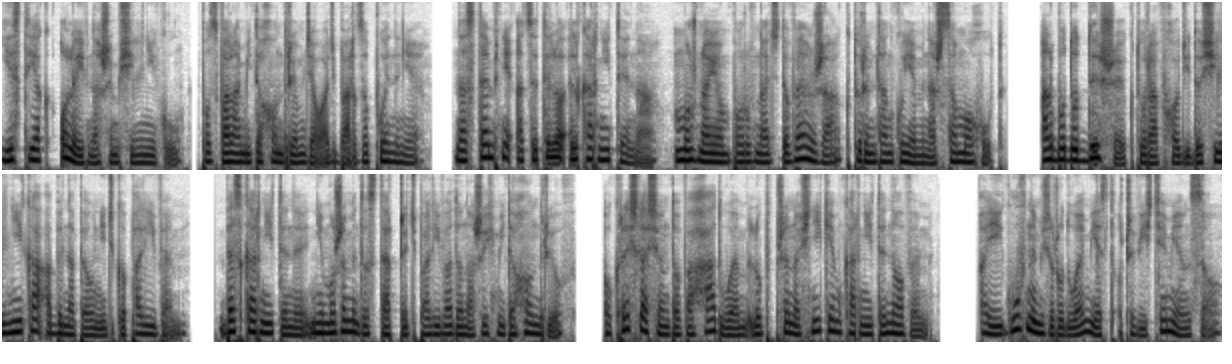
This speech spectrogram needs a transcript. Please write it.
Jest jak olej w naszym silniku, pozwala mitochondriom działać bardzo płynnie. Następnie acetylo-L-karnityna. Można ją porównać do węża, którym tankujemy nasz samochód, albo do dyszy, która wchodzi do silnika, aby napełnić go paliwem. Bez karnityny nie możemy dostarczyć paliwa do naszych mitochondriów. Określa się to wahadłem lub przenośnikiem karnitynowym, a jej głównym źródłem jest oczywiście mięso.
